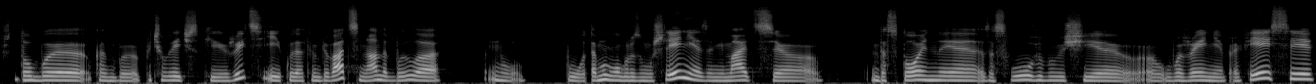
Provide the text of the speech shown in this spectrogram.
чтобы как бы по-человечески жить и куда-то вливаться, надо было ну, по тому образу мышления занимать э, достойные, заслуживающие э, уважения профессии,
